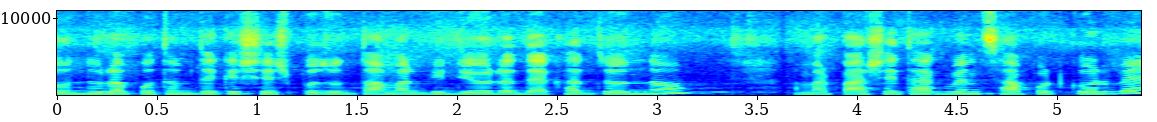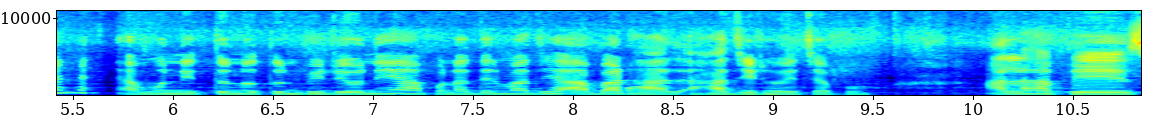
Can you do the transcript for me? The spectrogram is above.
বন্ধুরা, প্রথম থেকে শেষ পর্যন্ত আমার ভিডিওটা দেখার জন্য। আমার পাশে থাকবেন, সাপোর্ট করবেন। এমন নিত্য নতুন ভিডিও নিয়ে আপনাদের মাঝে আবার হাজির হয়ে যাব। আল্লাহ হাফেজ।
